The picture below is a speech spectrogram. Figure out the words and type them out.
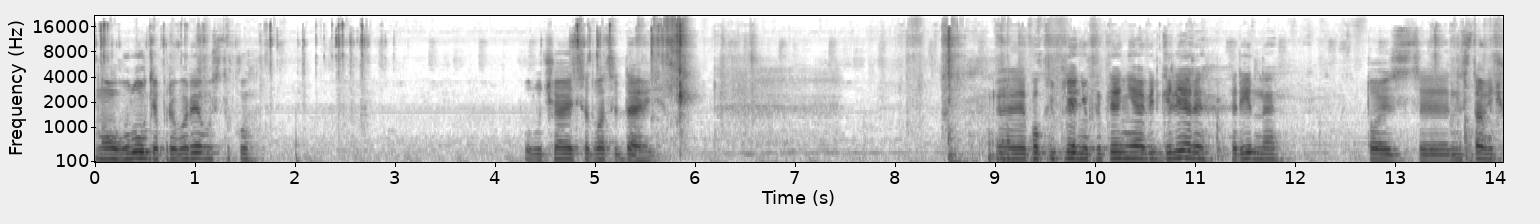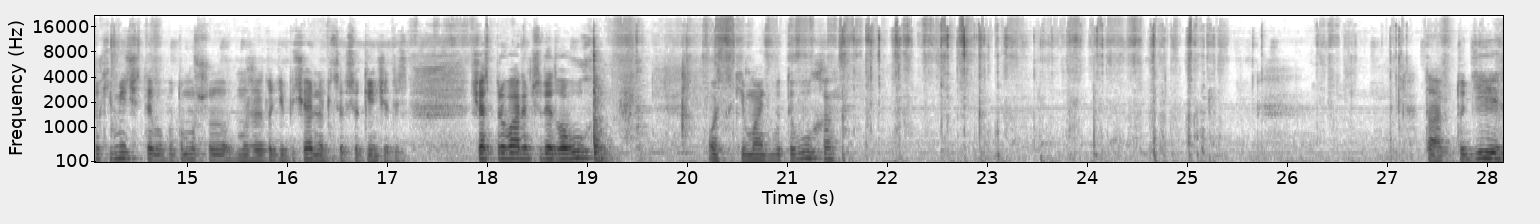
на уголок я приварив ось таку. Получається 29. Е, по кріпленню. Кріплення від галери рідне. Тобто не став нічого хімічити, бо тому що може тоді печально це все кінчитись. Зараз приваримо сюди два вуха. Ось такі мають бути вуха. Так, тоді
